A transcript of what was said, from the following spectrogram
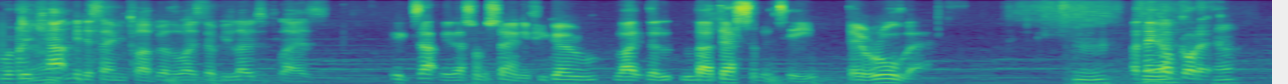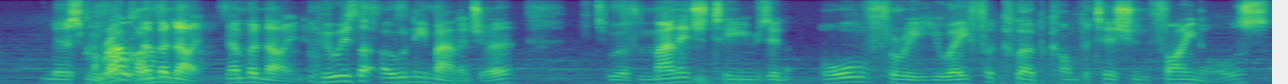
Well, it Yeah. can't be the same club, otherwise there'll be loads of players. Exactly. That's what I'm saying. If you go like the La Decima team, they were all there. I think I've got it. Yeah. Let's move on. Number nine. Number nine. Who is the only manager to have managed teams in all three UEFA club competition finals,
